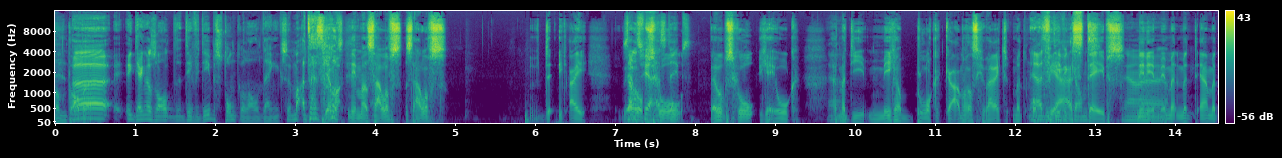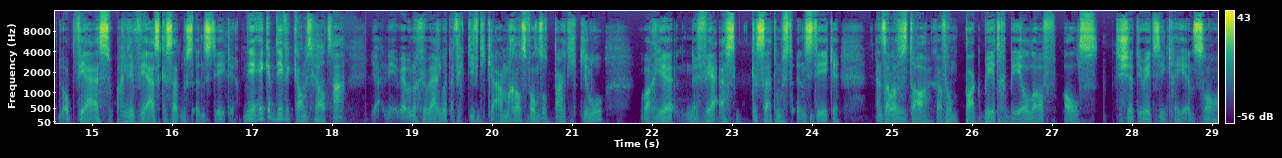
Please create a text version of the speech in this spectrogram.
dan dat? hè? Eh, ik denk dat al, de DVD bestond wel al, denk ik. Maar dat is ja, maar, nee, maar zelfs, zelfs, de, ik, ai, we Zelfs hebben op school, we hebben op school, jij ook, met die mega blokken camera's gewerkt met Ja, op DV-cams. VHS-tapes. Ja, nee, nee, ja, ja. Met, met, ja, met op VHS, waar je de VHS-cassette moest insteken. Nee, ik heb DV-cams gehad. Ah, ja, nee, we hebben nog gewerkt met effectief die camera's van zo'n 80 kilo, waar je een VHS-cassette moest insteken. En zelfs dat gaf een pak beter beelden af als de shit die wij te zien kregen in Saw.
